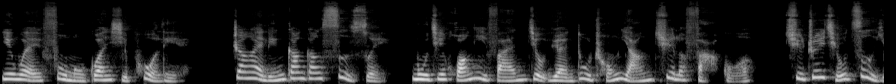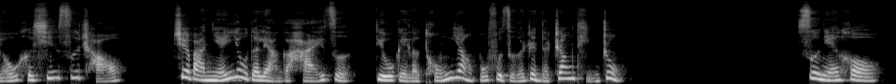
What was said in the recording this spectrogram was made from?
因为父母关系破裂，张爱玲刚刚四岁，母亲黄亦凡就远渡重洋去了法国，去追求自由和新思潮，却把年幼的两个孩子丢给了同样不负责任的张廷仲。四年后，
